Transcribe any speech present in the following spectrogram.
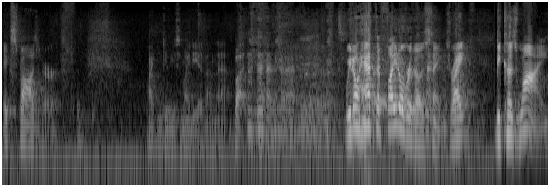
expositor I can give you some ideas on that. But we don't have to fight over those things, right? Because why?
